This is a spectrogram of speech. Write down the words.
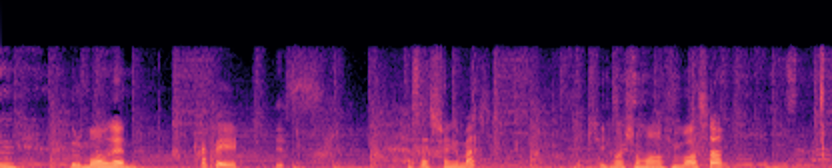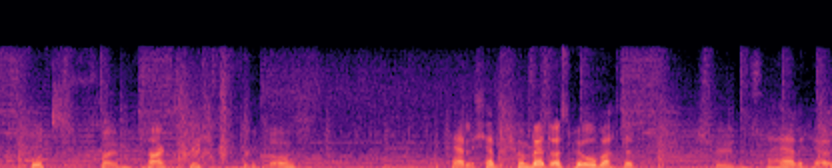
Morgen. Guten Morgen. Kaffee. Yes. Hast du das schon gemacht? Ich war schon mal auf dem Wasser. Kurz beim Tageslicht bin ich raus. Herrlich. Ich habe dich vom Bett aus beobachtet. Schön. Sah herrlich aus.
